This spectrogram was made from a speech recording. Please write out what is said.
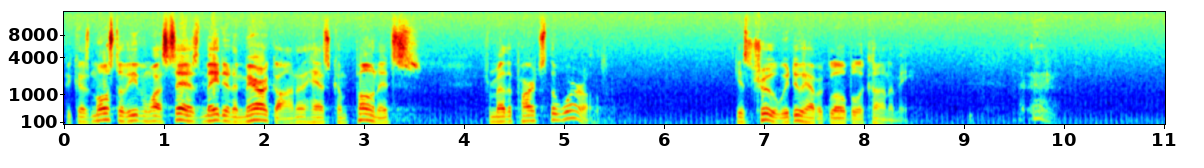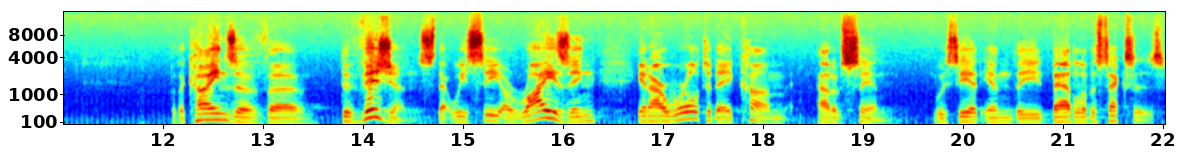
Because most of even what says made in America on it has components from other parts of the world. It's true, we do have a global economy. But the kinds of uh, divisions that we see arising in our world today come out of sin. We see it in the battle of the sexes.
